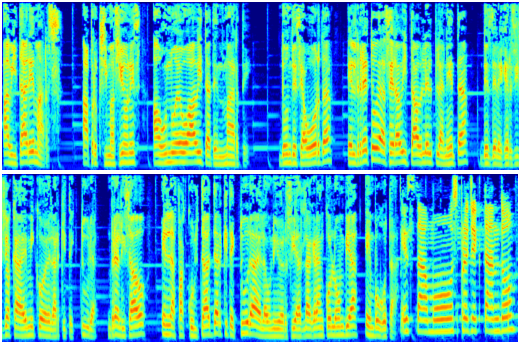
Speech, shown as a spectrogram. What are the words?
Habitare Mars, aproximaciones a un nuevo hábitat en Marte, donde se aborda el reto de hacer habitable el planeta desde el ejercicio académico de la arquitectura, realizado en la Facultad de Arquitectura de la Universidad La Gran Colombia en Bogotá. Estamos proyectando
